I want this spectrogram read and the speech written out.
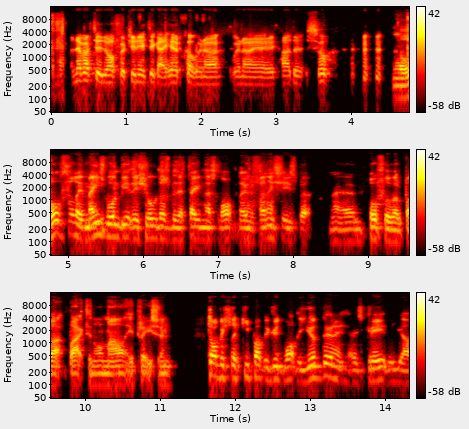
I never took the opportunity to get a haircut when I when I uh, had it. So. no, hopefully mine won't be at the shoulders by the time this lockdown finishes, but um, hopefully we're back back to normality pretty soon. To obviously keep up the good work that you're doing. It's great that you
